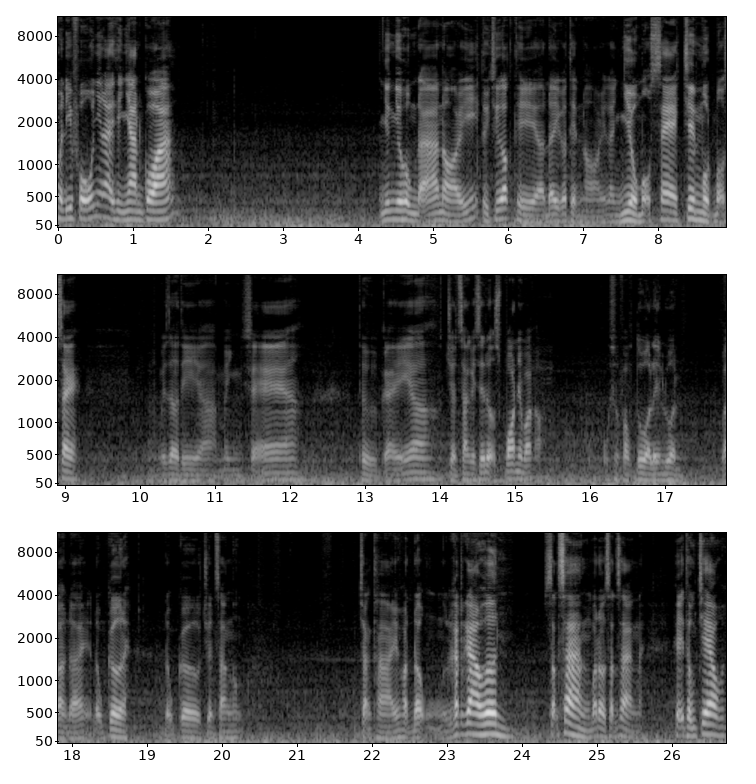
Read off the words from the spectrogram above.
mà đi phố như này thì nhàn quá. Nhưng như Hùng đã nói từ trước thì à, đây có thể nói là nhiều mẫu xe trên một mẫu xe. Bây giờ thì à, mình sẽ thử cái uh, chuyển sang cái chế độ sport nha bác ạ. Ủa, phòng tua lên luôn. Vâng đấy động cơ này. Động cơ chuyển sang trạng thái hoạt động gắt gao hơn sẵn sàng bắt đầu sẵn sàng này. Hệ thống treo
